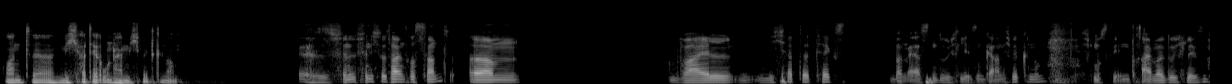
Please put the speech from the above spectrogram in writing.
Und äh, mich hat er unheimlich mitgenommen. Das finde find ich total interessant, ähm, weil mich hat der Text beim ersten Durchlesen gar nicht mitgenommen. Ich musste ihn dreimal durchlesen.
